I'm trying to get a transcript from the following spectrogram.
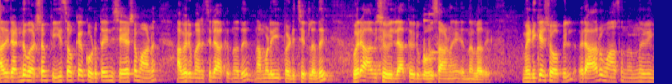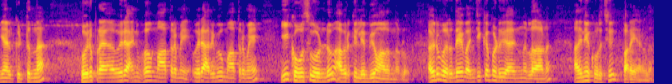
അത് രണ്ട് വർഷം ഫീസൊക്കെ കൊടുത്തതിന് ശേഷമാണ് അവർ മനസ്സിലാക്കുന്നത് നമ്മൾ ഈ പഠിച്ചിട്ടുള്ളത് ഒരാവശ്യമില്ലാത്ത ഒരു കോഴ്സാണ് എന്നുള്ളത്. മെഡിക്കൽ ഷോപ്പിൽ ഒരു ആറു മാസം നിന്ന് കഴിഞ്ഞാൽ കിട്ടുന്ന ഒരു ഒരു അനുഭവം മാത്രമേ ഒരു അറിവ് മാത്രമേ ഈ കോഴ്സ് കൊണ്ടും അവർക്ക് ലഭ്യമാകുന്നുള്ളൂ. അവർ വെറുതെ വഞ്ചിക്കപ്പെടുക എന്നുള്ളതാണ് അതിനെക്കുറിച്ച് പറയാനുള്ളത്.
